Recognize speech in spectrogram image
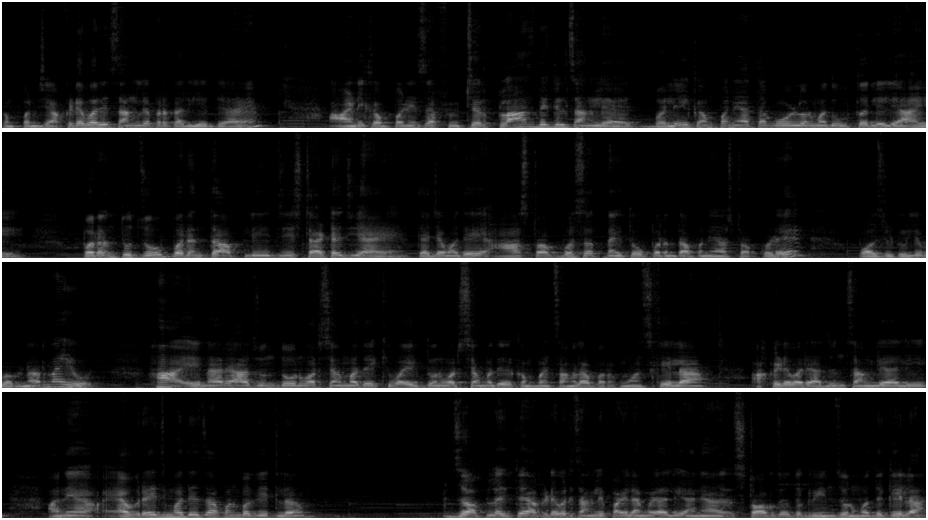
कंपनीची आकडेवारी चांगल्या प्रकारे येते आहे. आणि कंपनीचा फ्युचर प्लान्स देखील चांगले आहेत. भलेही कंपनी आता गोल्ड लोनमध्ये उतरलेली आहे. परंतु जोपर्यंत आपली जी स्ट्रॅटजी आहे त्याच्यामध्ये हा स्टॉक बसत नाही तोपर्यंत आपण या स्टॉककडे पॉझिटिव्हली बघणार नाही होत. हां येणाऱ्या अजून दोन वर्षांमध्ये किंवा एक दोन वर्षामध्ये कंपनी चांगला परफॉर्मन्स केला. आकडेवारी अजून चांगली आली. आणि ॲव्हरेजमध्ये जर आपण बघितलं जर आपल्या इथे आकडेवारी चांगली पाहायला मिळाली आणि स्टॉक जो तो ग्रीन झोनमध्ये गेला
